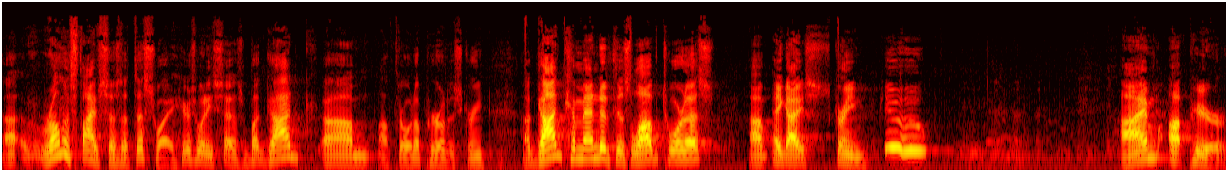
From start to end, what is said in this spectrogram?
Uh, Romans 5 says it this way. Here's what he says. But God, um, I'll throw it up here on the screen. Uh, God commendeth his love toward us. Um, hey guys, screen. I'm up here.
